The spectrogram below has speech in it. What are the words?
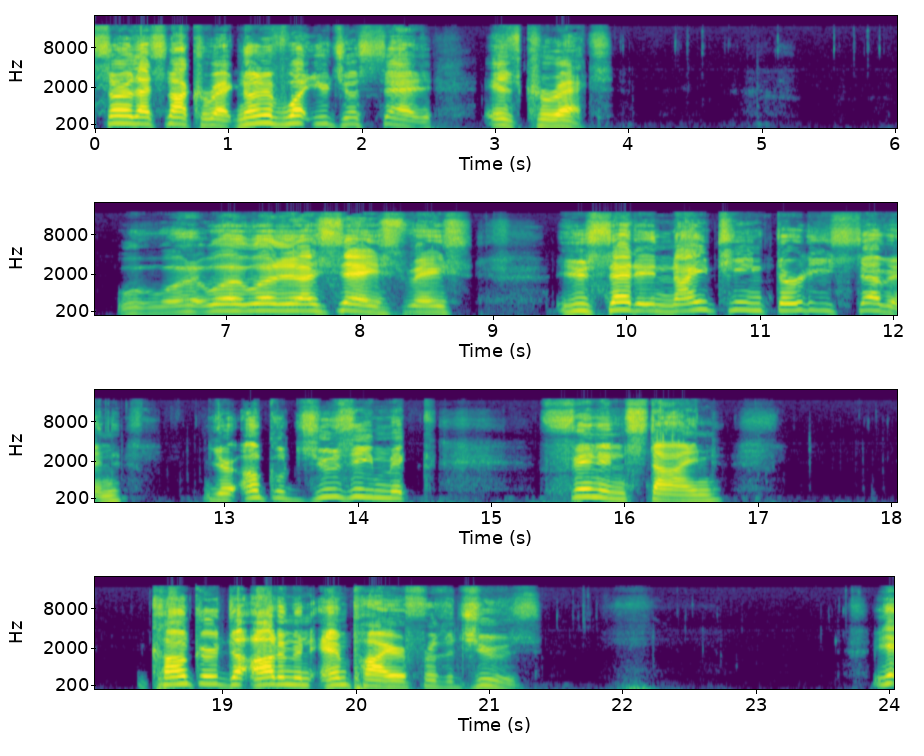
Sir, that's not correct. None of what you just said is correct. What, what, what did I say, Spayse? You said in 1937, your Uncle Juicy McFinnenstein conquered the Ottoman Empire for the Jews. Yeah,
